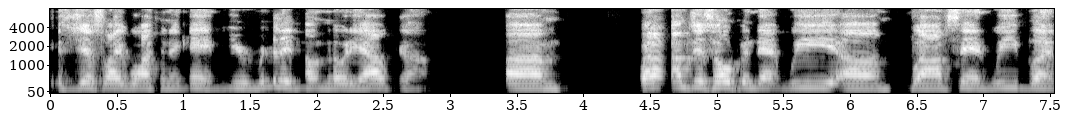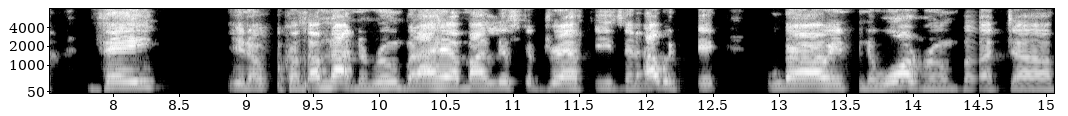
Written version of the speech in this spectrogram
It's just like watching a game. You really don't know the outcome. Um, but I'm just hoping that we, um, well, I'm saying we, but they you know, because I'm not in the room, but I have my list of draftees that I would pick where I'm in the war room. But uh,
